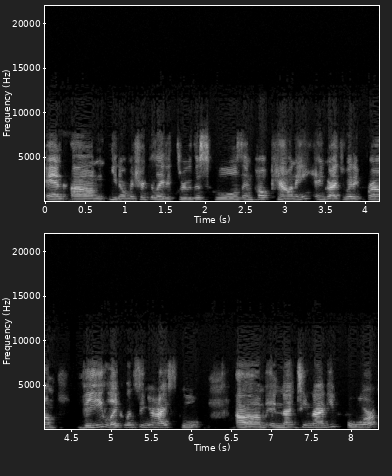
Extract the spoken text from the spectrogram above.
And, um, you know, matriculated through the schools in Polk County and graduated from the Lakeland Senior High School um, in 1994.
